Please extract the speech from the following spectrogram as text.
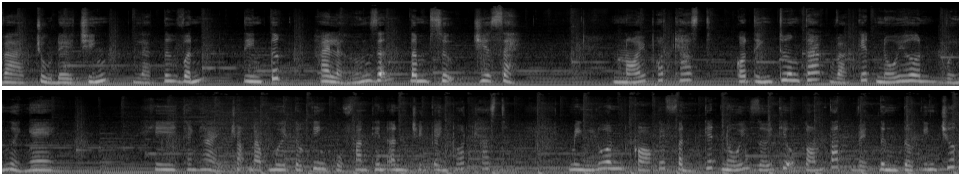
và chủ đề chính là tư vấn, tin tức hay là hướng dẫn tâm sự, chia sẻ. Nói podcast có tính tương tác và kết nối hơn với người nghe. Khi Thanh Hải chọn đọc 10 tờ kinh của Phan Thiên Ân trên kênh podcast, mình luôn có cái phần kết nối giới thiệu tóm tắt về từng tờ kinh trước.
